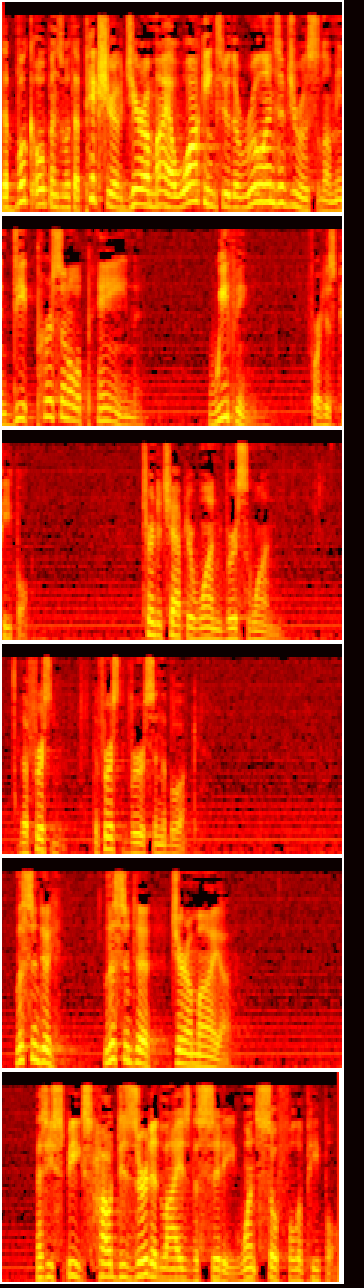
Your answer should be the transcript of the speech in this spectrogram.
The book opens with a picture of Jeremiah walking through the ruins of Jerusalem in deep personal pain, weeping for his people. Turn to chapter 1, verse 1. The first, the first verse in the book. Listen to, listen to Jeremiah as he speaks, how deserted lies the city, once so full of people.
